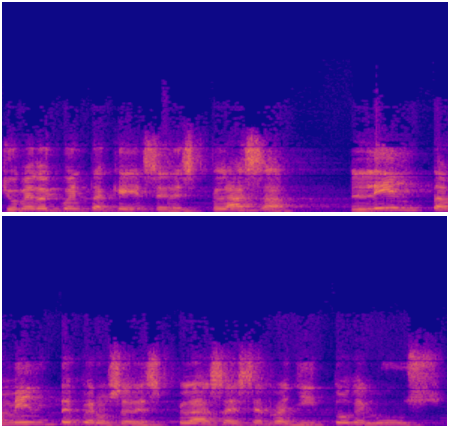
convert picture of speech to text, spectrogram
Yo me doy cuenta que se desplaza lentamente, pero se desplaza ese rayito de luz.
